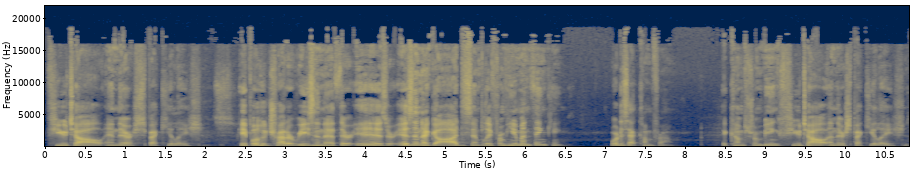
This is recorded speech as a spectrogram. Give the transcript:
futile in their speculations. People who try to reason that there is or isn't a God simply from human thinking. Where does that come from? It comes from being futile in their speculations.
